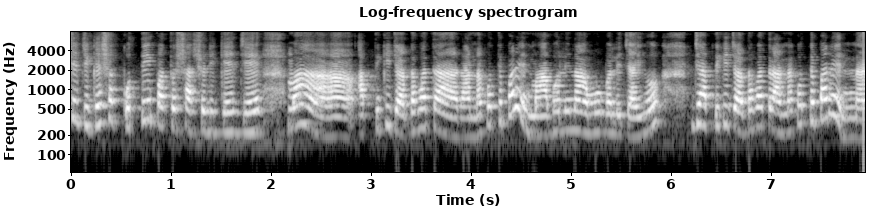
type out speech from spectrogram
সে জিজ্ঞাসা করতেই পারতো শাশুড়িকে যে, মা, আপনি কি জর্দা ভাত রান্না করতে পারেন? মা বলে না আমু বলে। যাই হোক, যে, আপনি কি জর্দা ভাত রান্না করতে পারেন, না,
